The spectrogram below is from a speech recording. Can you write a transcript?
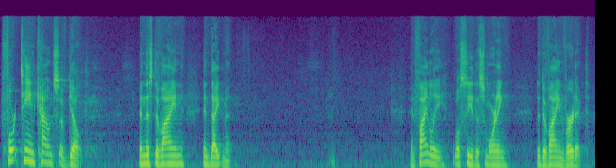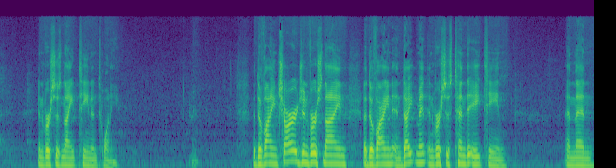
14 counts of guilt in this divine indictment. And finally, we'll see this morning the divine verdict in verses 19 and 20. The divine charge in verse 9, a divine indictment in verses 10 to 18, and then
